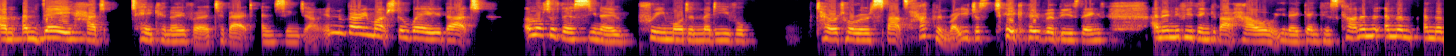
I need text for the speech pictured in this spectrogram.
um, and they had taken over Tibet and Xinjiang in very much the way that a lot of this, you know, pre-modern medieval territorial spats happen, right? You just take over these things. And then if you think about how, you know, Genghis Khan and, and the and the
